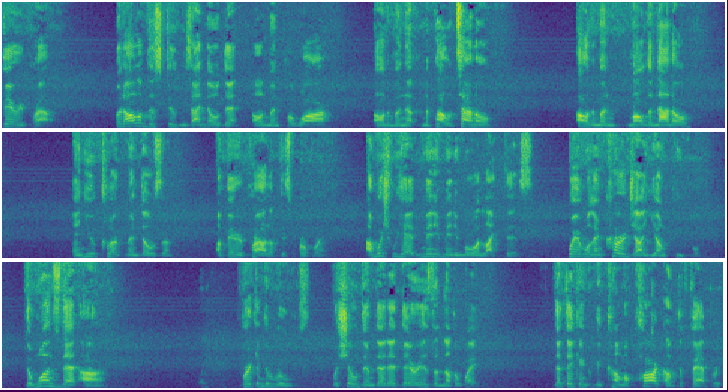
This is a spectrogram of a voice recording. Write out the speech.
Very proud. But all of the students, I know that Alderman Pawar, Alderman Napolitano, Alderman Maldonado, and you, Clerk Mendoza, are very proud of this program. I wish we had many, many more like this, where it will encourage our young people, the ones that are breaking the rules, will show them that, that there is another way, that they can become a part of the fabric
